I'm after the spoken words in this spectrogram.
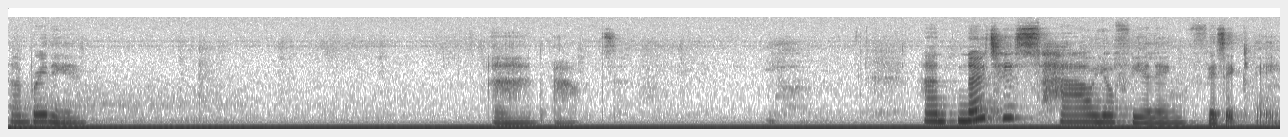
And breathing in and out. And notice how you're feeling physically.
